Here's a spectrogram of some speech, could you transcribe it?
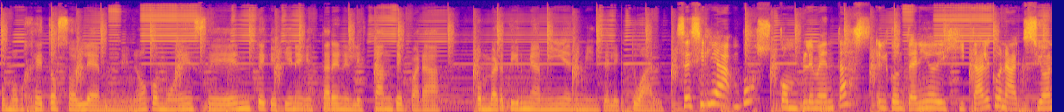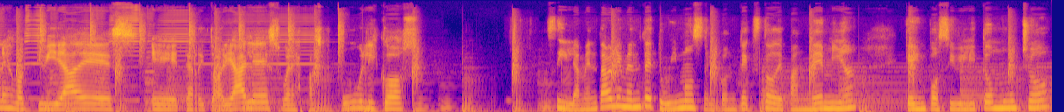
como objeto solemne, ¿no? como ese ente que tiene que estar en el estante para convertirme a mí en mi intelectual. Cecilia, ¿vos complementás el contenido digital con acciones o actividades eh, territoriales o en espacios públicos? Sí, lamentablemente tuvimos el contexto de pandemia que imposibilitó mucho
